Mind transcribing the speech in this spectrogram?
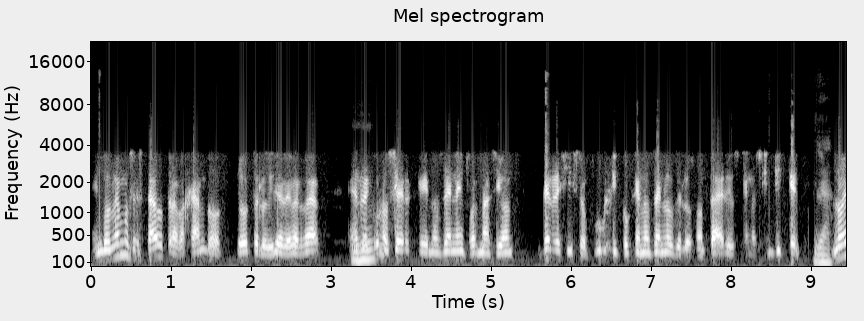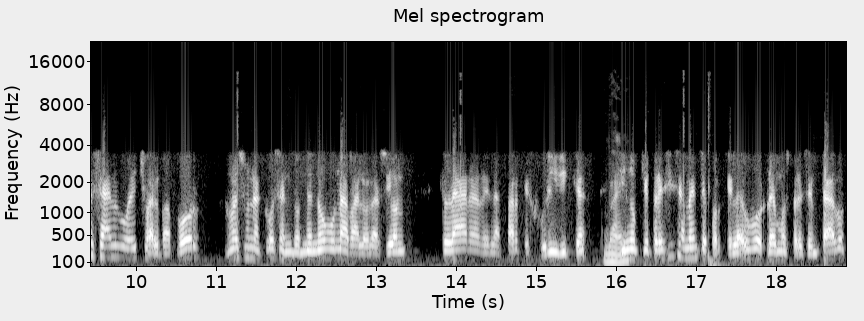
en donde hemos estado trabajando, yo te lo diré de verdad, en reconocer que nos den la información del registro público, que nos den los de los notarios, que nos indiquen. No es algo hecho al vapor, no es una cosa en donde no hubo una valoración clara de la parte jurídica, sino que precisamente porque la hubo, la hemos presentado,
